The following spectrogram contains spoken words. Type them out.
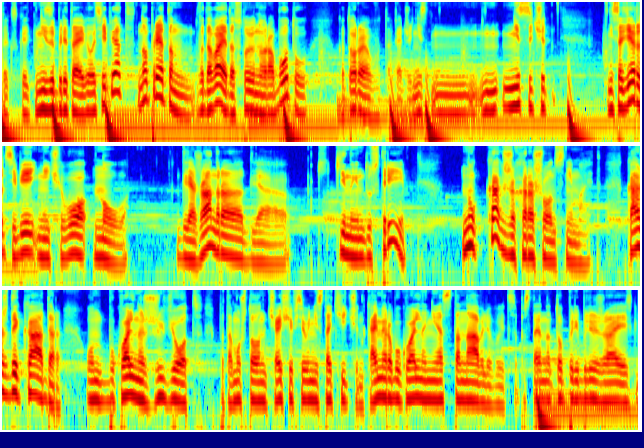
так сказать, не изобретая велосипед, но при этом выдавая достойную работу, которая, вот опять же, не, не, сочет... не содержит в себе ничего нового для жанра, для киноиндустрии. Ну, как же хорошо он снимает. Каждый кадр, он буквально живет, потому что он чаще всего не статичен. Камера буквально не останавливается, постоянно то приближаясь к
